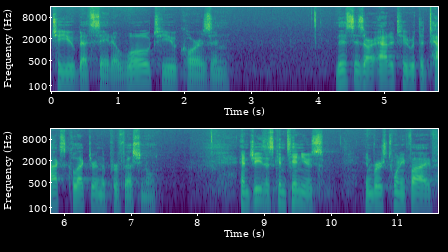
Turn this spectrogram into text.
to you, Bethsaida! Woe to you, Chorazin! This is our attitude with the tax collector and the professional. And Jesus continues in verse 25.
